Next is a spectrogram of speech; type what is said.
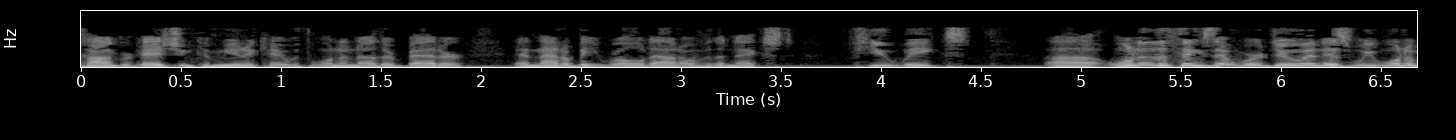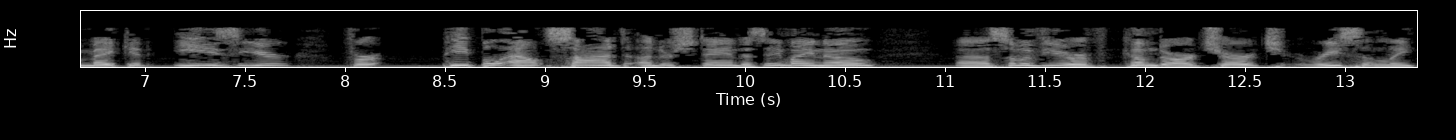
congregation communicate with one another better, and that'll be rolled out over the next few weeks. Uh, one of the things that we're doing is we want to make it easier for people outside to understand us. Anybody know? Uh, some of you have come to our church recently.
